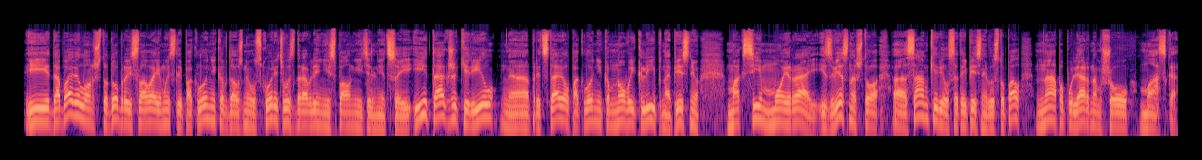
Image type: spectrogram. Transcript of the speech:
И добавил он, что добрые слова и мысли поклонников должны ускорить выздоровление исполнительницы. И также Кирилл э, представил поклонникам новый клип на песню «Максим, мой рай». Известно, что э, сам Кирилл с этой песней выступал на популярном шоу «Маска».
